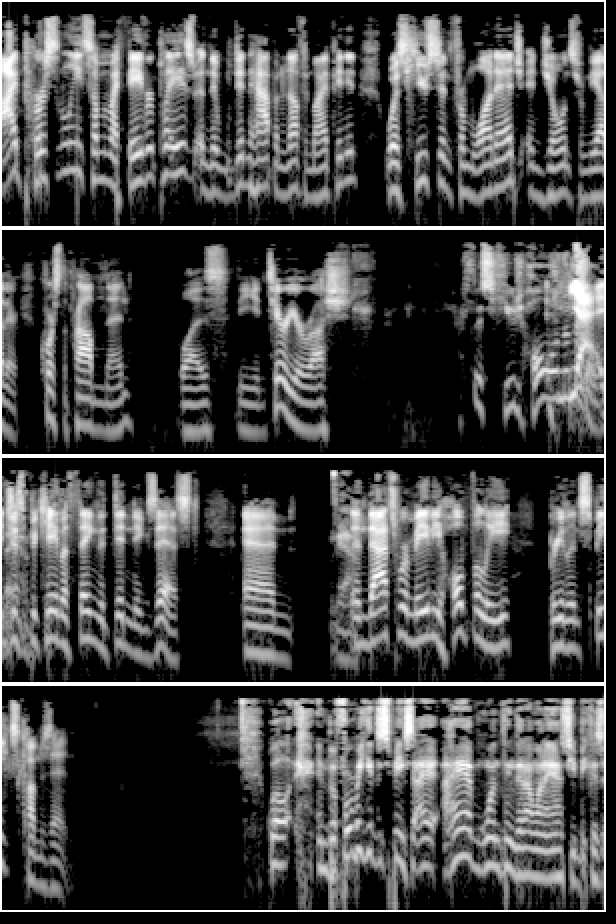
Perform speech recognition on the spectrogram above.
I personally, some of my favorite plays, and it didn't happen enough in my opinion, was Houston from one edge and Jones from the other. Of course, the problem then was the interior rush. There's this huge hole in the Yeah, middle. Yeah, it just became a thing that didn't exist. And yeah. and that's where maybe hopefully Breeland Speaks comes in. Well, and before we get to speaks, I, I have one thing that I want to ask you because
